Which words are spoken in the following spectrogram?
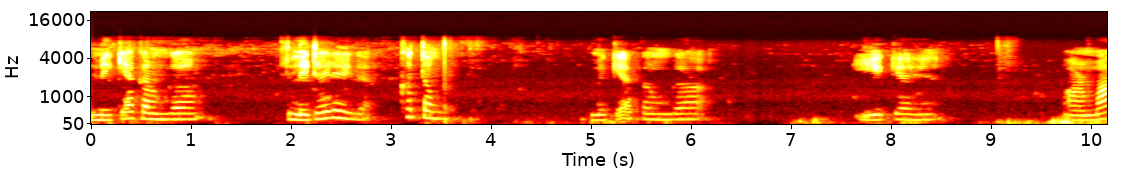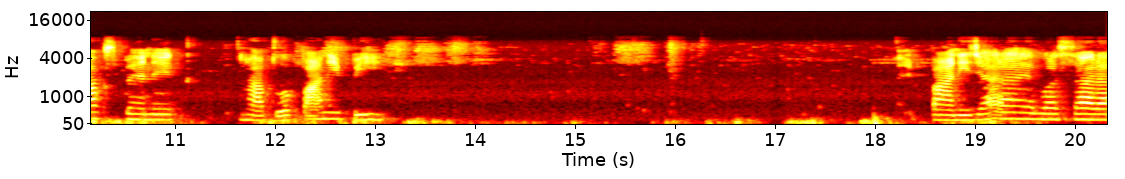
मैं क्या करूँगा? तो लेटा ही रहेगा। ख़त्म। मैं क्या करूँगा? ये क्या है? और मास्क पहने हाँ तो अब पानी पी। पानी जा रहा है बहुत सारा।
